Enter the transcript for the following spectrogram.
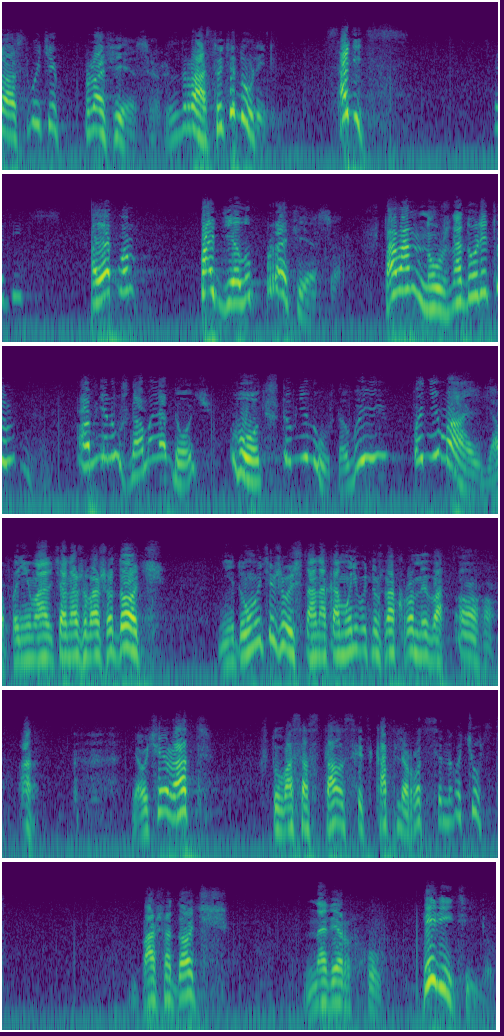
Здравствуйте, профессор. Здравствуйте, Дулитл. Садитесь. Садитесь. А я к вам по делу, профессор. Что вам нужно, Дулитл? А мне нужна моя дочь. Вот что мне нужно. Вы понимаете. Я понимаю, она же ваша дочь. Не думайте же вы, что она кому-нибудь нужна, кроме вас. Ага. А, я очень рад, что у вас осталась хоть капля родственного чувства. Ваша дочь наверху. Берите ее.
